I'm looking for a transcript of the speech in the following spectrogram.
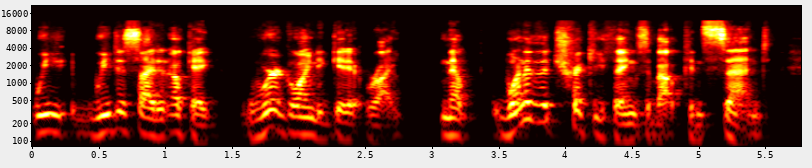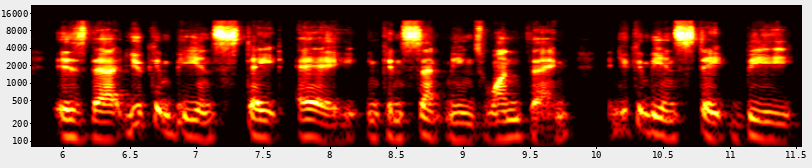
we we decided, okay, we're going to get it right. Now, one of the tricky things about consent is that you can be in state A and consent means one thing, and you can be in state B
